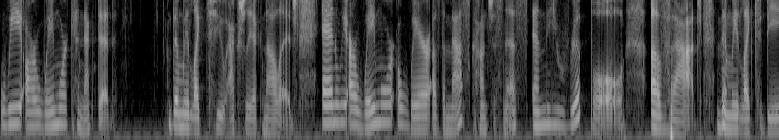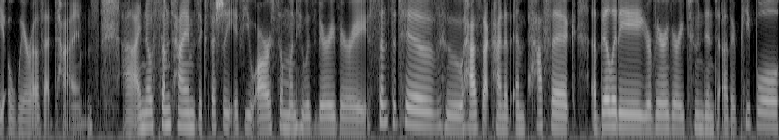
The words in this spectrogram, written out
we are way more connected than we'd like to actually acknowledge. And we are way more aware of the mass consciousness and the ripple of that than we'd like to be aware of at times. Uh, I know sometimes, especially if you are someone who is very, very sensitive, who has that kind of empathic ability, you're very, very tuned into other people.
